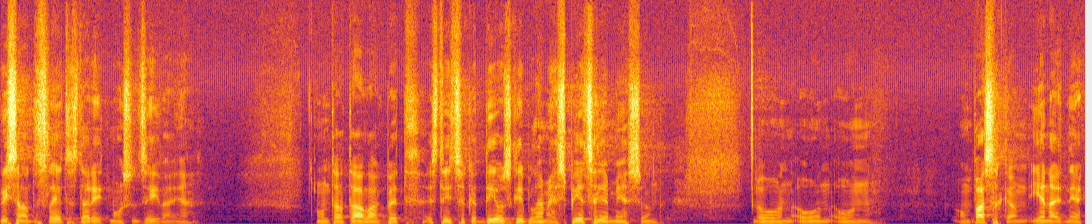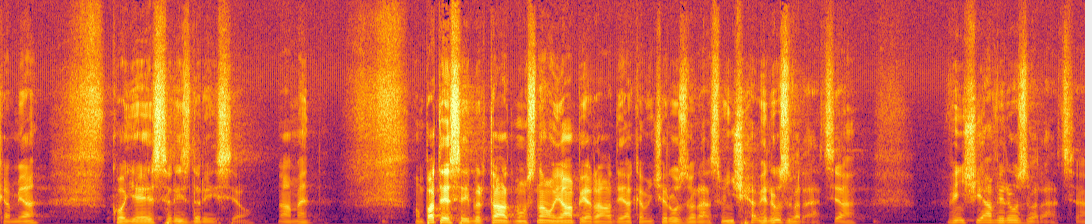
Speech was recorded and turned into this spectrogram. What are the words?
visādas lietas darīt mūsu dzīvē. Ja un tā tālāk. Bet es ticu, ka Dievs grib, lai mēs pieceļamies un, un, un, un, un pasakam ienaidniekam, ja, ko Jēzus ir izdarījis jau. Amen. Un patiesība ir tāda, mums nav jāpierāda, ja, ka viņš ir uzvarēts. Viņš jau ir uzvarēts. Ja. Viņš jau ir uzvarēts. Ja.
